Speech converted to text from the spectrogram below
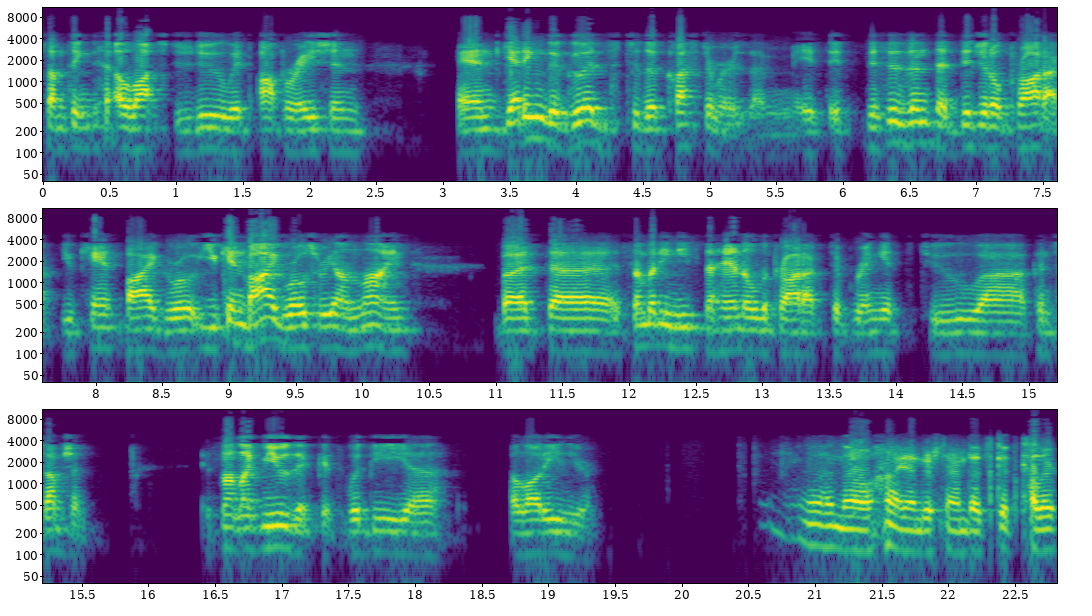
something a lot to do with operation and getting the goods to the customers. This isn't a digital product. You can't buy you can buy grocery online, but uh, somebody needs to handle the product to bring it to uh, consumption. It's not like music. It would be uh, a lot easier. No, I understand. That's good color.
